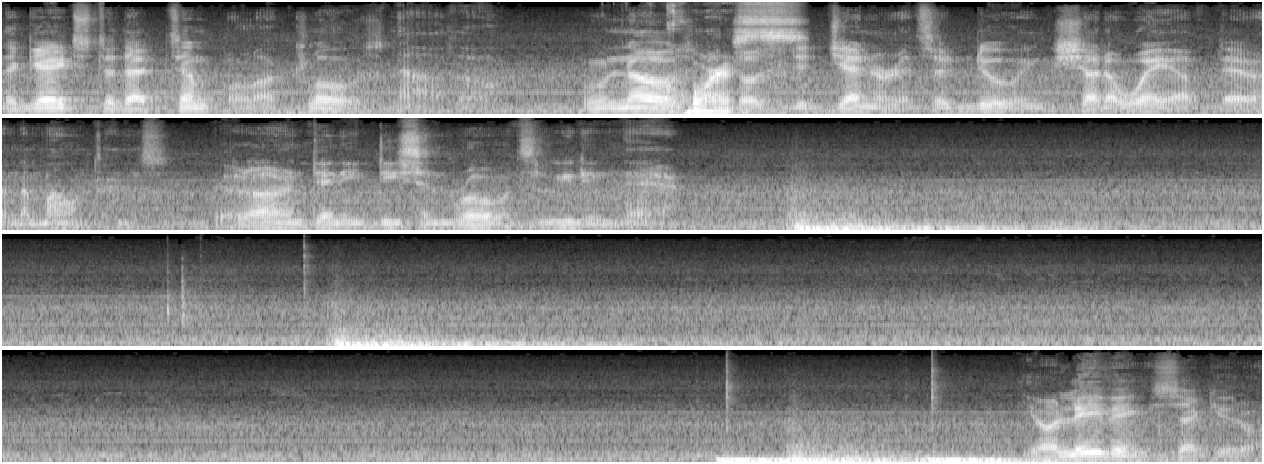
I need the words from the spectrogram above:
The gates to that temple are closed now, though. Who knows what those degenerates are doing shut away up there in the mountains? There aren't any decent roads leading there. You're leaving, Sekiro.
